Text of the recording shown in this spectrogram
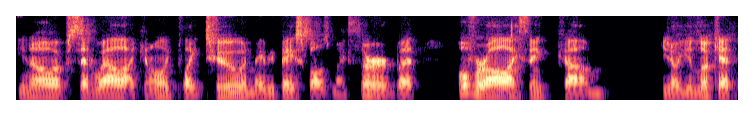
you know, have said, well, I can only play two, and maybe baseball is my third. But overall, I think um, you know, you look at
